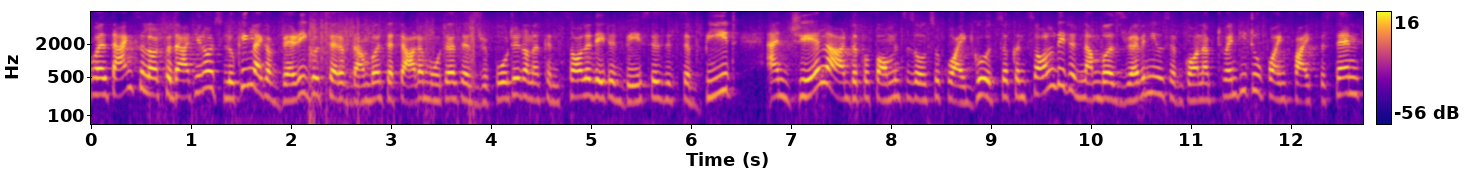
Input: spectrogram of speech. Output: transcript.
Well, thanks a lot for that. You know, it's looking like a very good set of numbers that Tata Motors has reported on a consolidated basis. It's a beat and JLR, the performance is also quite good. So consolidated numbers, revenues have gone up 22.5%,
